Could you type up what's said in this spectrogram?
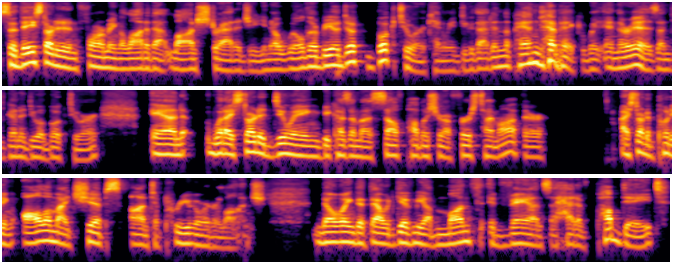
So they started informing a lot of that launch strategy. You know will there be a book tour? Can we do that in the pandemic? And there is i'm going to do a book tour. And what i started doing because i'm a self-publisher a first-time author i started putting all of my chips onto pre-order launch knowing that that would give me a month advance ahead of pub date.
